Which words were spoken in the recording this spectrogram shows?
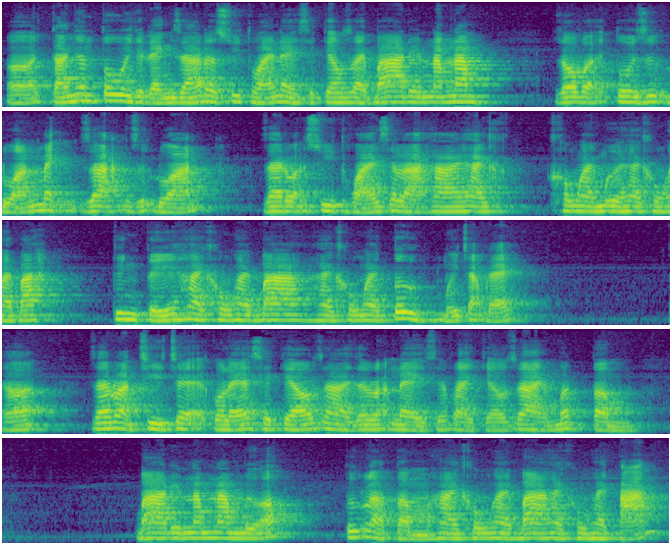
À, cá nhân tôi thì đánh giá là suy thoái này sẽ kéo dài 3 đến 5 năm. Do vậy tôi dự đoán mạnh dạn dự đoán giai đoạn suy thoái sẽ là 2020 2023, kinh tế 2023 2024 mới chạm đấy. Đó giai đoạn trì trệ có lẽ sẽ kéo dài, giai đoạn này sẽ phải kéo dài mất tầm 3 đến 5 năm nữa, tức là tầm 2023 2028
